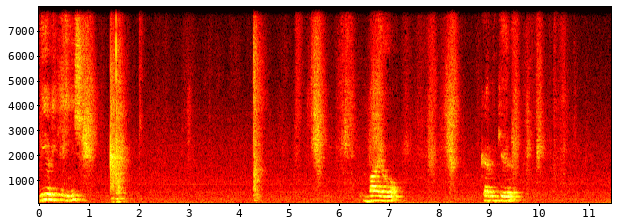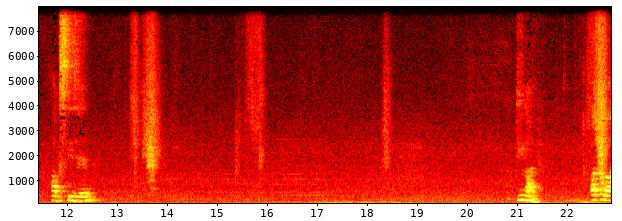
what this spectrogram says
বিওডি কি জিনিস? বায়ো কেমিক্যাল অক্সিজেন ডিমান্ড অথবা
